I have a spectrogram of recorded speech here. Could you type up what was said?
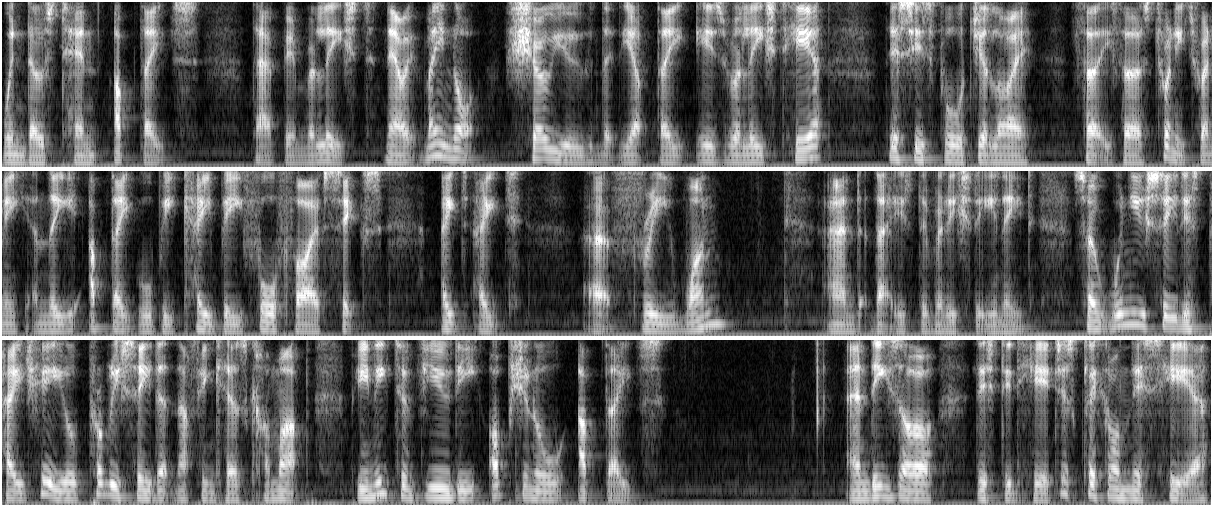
Windows 10 updates that have been released. Now it may not show you that the update is released here. This is for July 31st 2020 and the update will be KB4568831 uh, and that is the release that you need. So when you see this page here, you'll probably see that nothing has come up, but you need to view the optional updates. And these are listed here. Just click on this here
